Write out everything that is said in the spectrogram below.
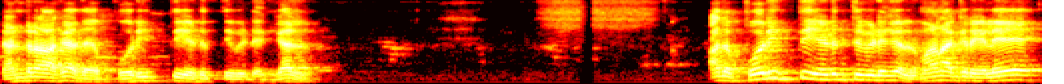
நன்றாக அதை பொரித்து எடுத்து விடுங்கள். அதை பொரித்து எடுத்து விடுங்கள். மாணாக்கர்களே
